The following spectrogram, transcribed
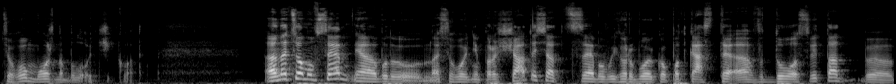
Цього можна було очікувати. На цьому все. Я буду на сьогодні прощатися. Це був Ігор Бойко, подкаст в вдосвіта. Е,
